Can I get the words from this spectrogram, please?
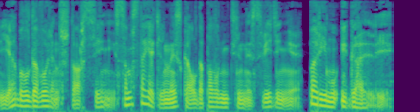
Я был доволен, что Арсений самостоятельно искал дополнительные сведения по Риму и Галлии,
